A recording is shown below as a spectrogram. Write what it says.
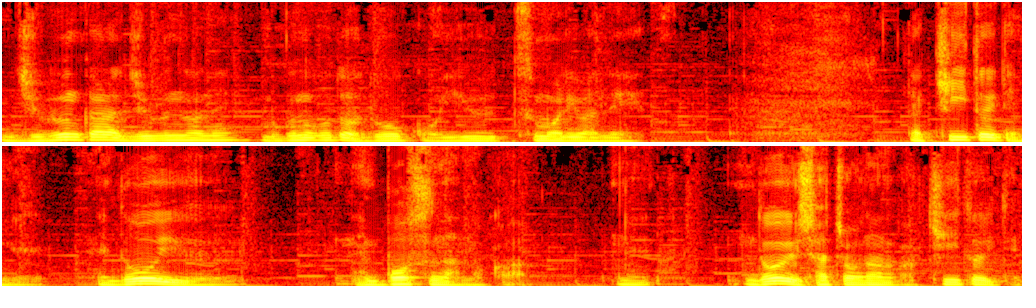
自分から自分のね僕のことをどうこう言うつもりはねえ。聞いといてみて。どういうボスなのか、ね、どういう社長なのか聞いといて。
